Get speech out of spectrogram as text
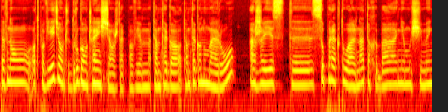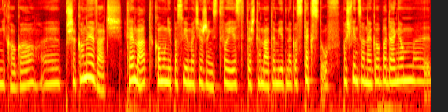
pewną odpowiedzią, czy drugą częścią, że tak powiem, tamtego, tamtego numeru. A że jest y, super aktualna, to chyba nie musimy nikogo y, przekonywać. Temat, komu nie pasuje macierzyństwo, jest też tematem jednego z tekstów poświęconego badaniom y,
